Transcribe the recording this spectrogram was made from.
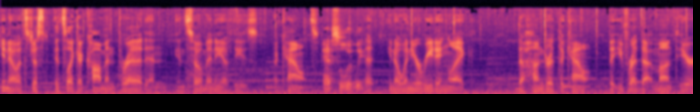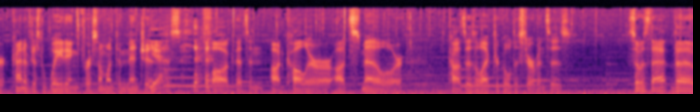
You know, it's just it's like a common thread in in so many of these accounts absolutely. that you know when you're reading like the hundredth account that you've read that month, you're kind of just waiting for someone to mention Yeah. this fog that's an odd color or odd smell or causes electrical disturbances. So is that the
